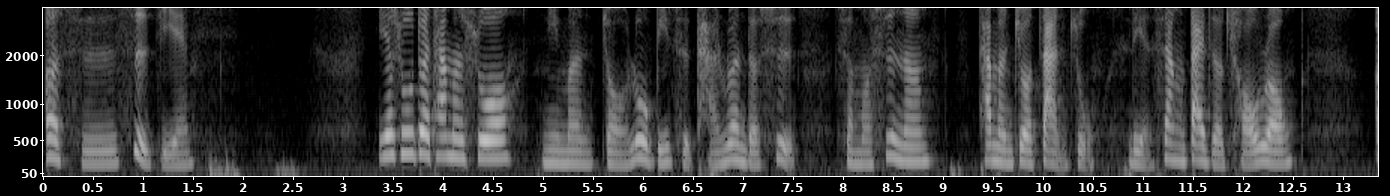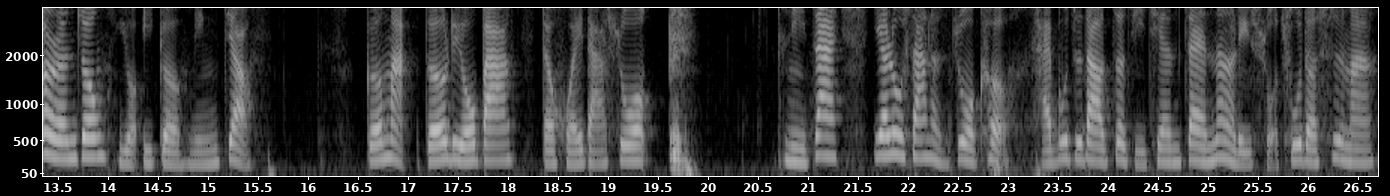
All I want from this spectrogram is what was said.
二十四节，耶稣对他们说。你们走路彼此谈论的是什么事呢？他们就站住，脸上带着愁容。二人中有一个名叫格马格流巴的回答说：“ 你在耶路撒冷做客，还不知道这几天在那里所出的事吗？”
